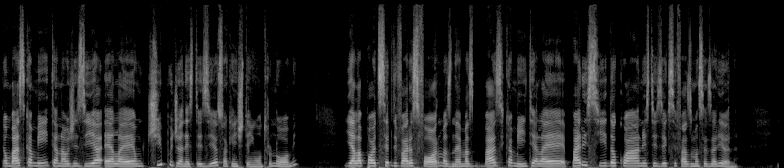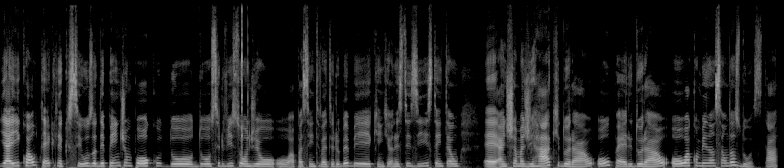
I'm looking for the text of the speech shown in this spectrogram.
Então, basicamente, a analgesia, ela é um tipo de anestesia, só que a gente tem outro nome. E ela pode ser de várias formas, né? Mas, basicamente, ela é parecida com a anestesia que se faz uma cesariana. E aí, qual técnica que se usa depende um pouco do, do serviço onde o, o, a paciente vai ter o bebê, quem que é o anestesista. Então, é, a gente chama de raquidural ou peridural ou a combinação das duas, tá?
